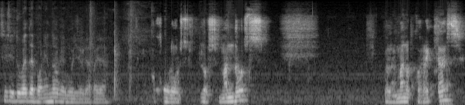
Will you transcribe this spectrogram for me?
Sí, sí, tú vete poniendo que voy yo ya para allá. Cojo los, los mandos con las manos correctas.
